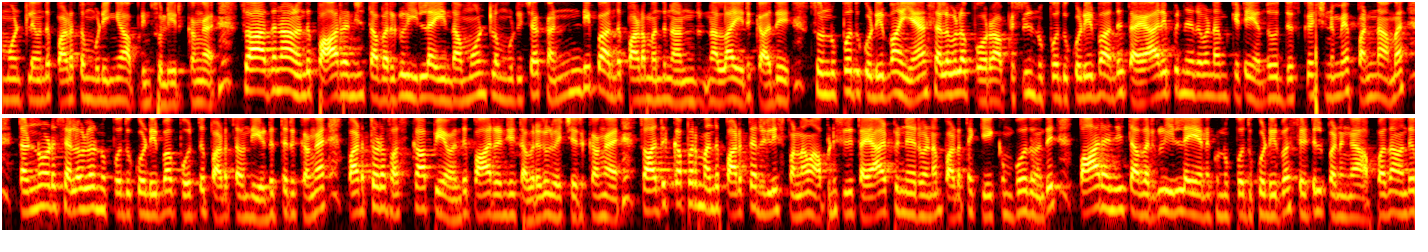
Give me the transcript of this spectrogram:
அமௌண்ட்டில் வந்து படத்தை முடிங்க அப்படின்னு சொல்லியிருக்காங்க. ஸோ அதனால் வந்து பா. ரஞ்சித் அவர்கள் இல்லை இந்த அமௌண்ட்டில் முடித்தா கண்டிப்பாக அந்த படம் வந்து நன் நல்லா இருக்காது. ஸோ முப்பது கோடி ரூபாய் ஏன் செலவில் போகிறோம் அப்படின்னு சொல்லி முப்பது கோடி ரூபாய் வந்து தயாரிப்பு நிறுவனம் கிட்ட எந்த ஒரு டிஸ்கஷனுமே பண்ணாமல் தன்னோட செலவில் முப்பது கோடி ரூபாய் போட்டு படத்தை வந்து எடுத்திருக்காங்க. படத்தோட ஃபஸ்ட் காப்பியை வந்து பா. ரஞ்சித் அவர்கள் வச்சுருக்காங்க. ஸோ அதுக்கப்புறம் வந்து படத்தை ரிலீஸ் பண்ணலாம் அப்படின்னு சொல்லி தயாரிப்பு நிறுவனம் படத்தை கேட்கும்போது வந்து பா. ரஞ்சித் அவர்கள் இல்லை எனக்கு முப்பது கோடி ரூபாய் செட்டில் பண்ணுங்கள் அப்போ தான் வந்து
